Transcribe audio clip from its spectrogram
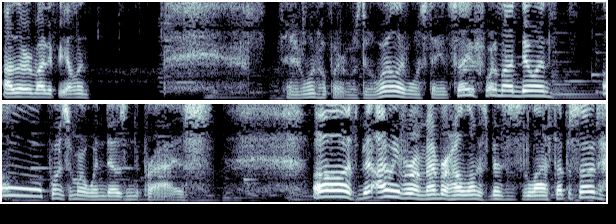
How's everybody feeling? everyone, hope everyone's doing well. Everyone's staying safe. What am I doing? Oh, putting some more windows into prize. Oh, it's been, I don't even remember how long it's been since the last episode.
